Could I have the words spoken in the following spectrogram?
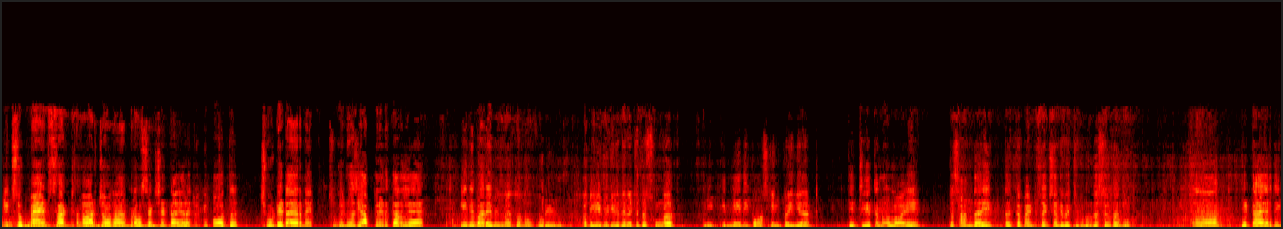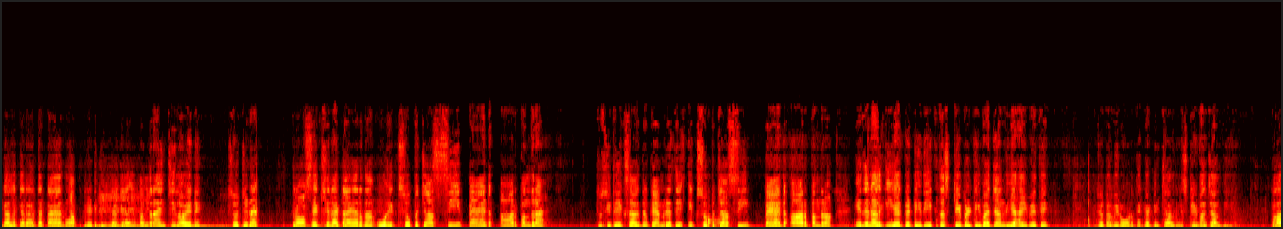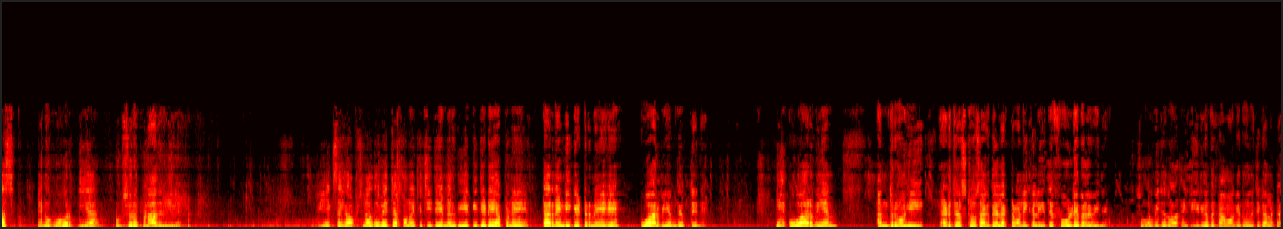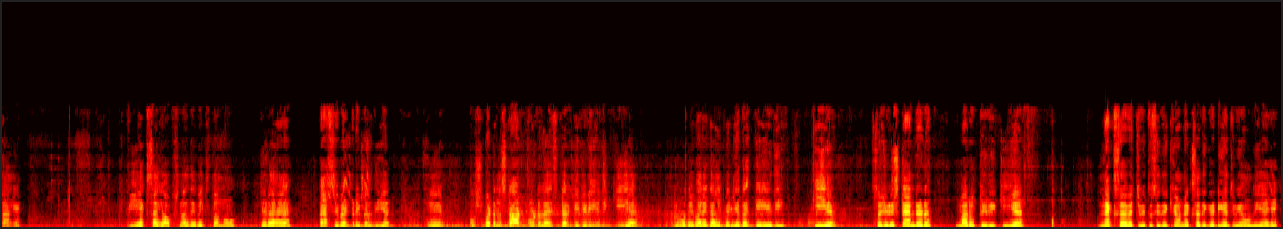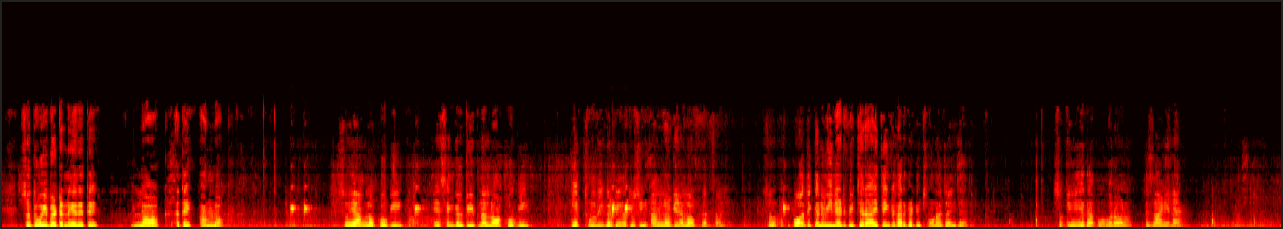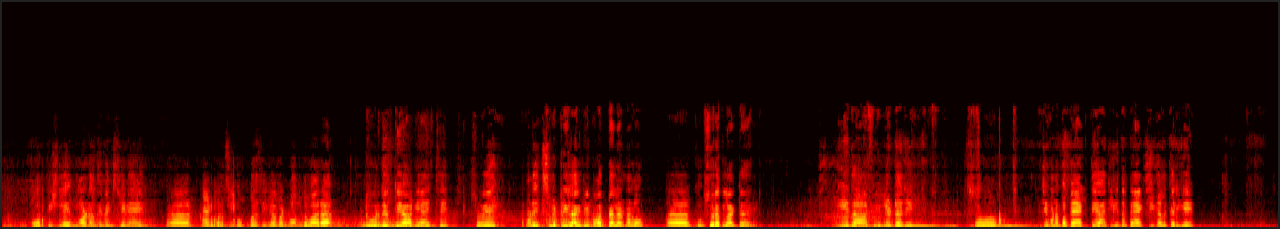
165 60 R14 ਕ੍ਰਾਸ ਸੈਕਸ਼ਨ ਟਾਇਰ ਹੈ ਜੋ ਕਿ ਬਹੁਤ ਛੋਟੇ ਟਾਇਰ ਨੇ। ਸੋ ਇਹਨੂੰ ਅਸੀਂ ਅਪਗ੍ਰੇਡ ਕਰ ਲਿਆ ਇਹਦੇ ਬਾਰੇ ਵੀ ਮੈਂ ਤੁਹਾਨੂੰ ਪੂਰੀ ਅਗਲੀ ਵੀਡੀਓ ਦੇ ਵਿੱਚ ਦੱਸੂਗਾ ਕਿ ਕਿੰਨੇ ਦੀ ਕਾਸਟਿੰਗ ਪਈ ਆ ਤੇ ਜੇ ਤੁਹਾਨੂੰ ਅਲੋਏ ਪਸੰਦ ਆਏ, ਤਾਂ ਕਮੈਂਟ ਸੈਕਸ਼ਨ ਦੇ ਵਿੱਚ ਜਰੂਰ ਦੱਸਿਓ ਸਾਨੂੰ। ਜੇ ਟਾਇਰ ਦੀ ਗੱਲ ਕਰਾਂ, ਤਾਂ ਟਾਇਰ ਨੂੰ ਅਪਗ੍ਰੇਡ ਕੀਤਾ ਗਿਆ ਇਹ 15 ਇੰਚੀ ਲੋਏ ਨੇ। ਸੋ ਜਿਹੜਾ ਕ੍ਰਾਸ ਸੈਕਸ਼ਨ ਹੈ ਟਾਇਰ ਦਾ, ਉਹ 185 65 R15 ਹੈ। ਤੁਸੀਂ ਦੇਖ ਸਕਦੇ ਹੋ ਕੈਮਰੇ ਤੇ 185 65 R15 ਇਹਦੇ ਨਾਲ ਕੀ ਹੈ, ਗੱਡੀ ਦੀ ਇੱਕ ਤਾਂ ਸਟੇਬਿਲਿਟੀ ਵੱਧ ਜਾਂਦੀ ਹੈ ਹਾਈਵੇ ਤੇ। ਜਦੋਂ ਵੀ ਰੋਡ ਤੇ ਗੱਡੀ ਚੱਲਦੀ ਸਟੇਬਲ ਚੱਲਦੀ ਹੈ। ਪਲੱਸ ਇਹਨੂੰ ਹੋਰ ਕੀ ਆ ਖੂਬਸੂਰਤ ਬਣਾ ਦਿੰਦੀ ਹੈ। VXI ਆਪਸ਼ਨਲ ਦੇ ਵਿੱਚ ਆਪਾਂ ਨੂੰ ਇੱਕ ਚੀਜ਼ ਇਹ ਮਿਲਦੀ ਹੈ ਕਿ ਜਿਹੜੇ ਆਪਣੇ ਟਰਨ ਇੰਡੀਕੇਟਰ ਨੇ ਇਹ ORVM ਦੇ ਉੱਤੇ ਨੇ। ਇਹ ORVM ਅੰਦਰੋਂ ਹੀ ਐਡਜਸਟ ਹੋ ਸਕਦੇ ਇਲੈਕਟ੍ਰੋਨਿਕਲੀ ਤੇ ਫੋਲਡੇਬਲ ਵੀ ਨੇ। ਸੋ ਉਹ ਵੀ ਜਦੋਂ ਇੰਟੀਰੀਅਰ ਦਿਖਾਵਾਂਗੇ ਤਾਂ ਉਹਦੇ 'ਚ ਗੱਲ ਕਰਾਂਗੇ। VXI ਆਪਸ਼ਨਲ ਦੇ ਵਿੱਚ ਤੁਹਾਨੂੰ ਜਿਹੜਾ ਹੈ ਪੈਸਿਵ ਐਂਟਰੀ ਮਿਲਦੀ ਹੈ। ਇਹ ਪੁਸ਼ ਬਟਨ ਸਟਾਰਟ ਮਾਡਲ ਹੈ ਇਸ ਕਰਕੇ ਜਿਹੜੀ ਇਹਦੀ ਕੀ ਹੈ ਉਹਦੇ ਬਾਰੇ ਗੱਲ ਕਰੀਏ ਤਾਂ ਇਹ ਇਹਦੀ ਕੀ ਹੈ। ਸੋ ਜਿਹੜੀ ਸਟੈਂਡਰਡ ਮਾਰੂਤੀ ਦੀ ਕੀ ਹੈ ਨੈਕਸਾ ਵਿੱਚ ਵੀ ਤੁਸੀਂ ਦੇਖਿਆ ਹੋ ਨੈਕਸਾ ਦੀ ਗੱਡੀਆਂ 'ਚ ਵੀ ਆਉਂਦੀ ਹੈ ਇਹ। ਸੋ ਦੋ ਹੀ ਬਟਨ ਨੇ ਇਹਦੇ ਤੇ ਲੌਕ ਅਤੇ ਅਨਲੌਕ ਸੋ ਇਹ ਅਨਲੌਕ ਹੋਗੀ ਇਹ ਸਿੰਗਲ ਬੀਪ ਨਾਲ ਲੌਕ ਹੋਗੀ ਇੱਥੋਂ ਵੀ ਗੱਡੀ ਨੂੰ ਤੁਸੀਂ ਅਨਲੌਕ ਜਾਂ ਲੌਕ ਕਰ ਸਕਦੇ ਹੋ। ਸੋ ਬਹੁਤ ਹੀ ਕਨਵੀਨੀਅੰਟ ਫੀਚਰ ਹੈ ਆਈ ਥਿੰਕ ਹਰ ਗੱਡੀ 'ਚ ਹੋਣਾ ਚਾਹੀਦਾ ਹੈ। ਸੋ ਇਹ ਇਹਦਾ ਓਵਰਆਲ ਡਿਜ਼ਾਈਨ ਹੈ। ਔਰ ਪਿਛਲੇ ਮਾਡਲ ਦੇ ਵਿੱਚ ਜਿਹੜੇ ਹੈਂਡਲ ਸੀ, ਉੱਪਰ ਸੀਗਾ ਬਟ ਹੁਣ ਦੁਬਾਰਾ ਡੋਰ ਦੇ ਉੱਤੇ ਆ ਗਿਆ ਇੱਥੇ। ਸੋ ਇਹ ਹੁਣ ਇੱਕ ਸਿਮਟਰੀ ਲੱਗਦੀ ਹੈ। ਬਹੁਤ ਪਹਿਲਾਂ ਨਾਲੋਂ ਅਹ, ਖੂਬਸੂਰਤ ਲੱਗਦਾ ਹੈ ਇਹਦਾ ਫਿਊਲਡ ਆ ਜੀ। ਸੋ ਜੇ ਹੁਣ ਆਪਾਂ ਬੈਕ ਤੇ ਆ ਜਾਈਏ ਤਾਂ ਬੈਕ ਦੀ ਗੱਲ ਕਰੀਏ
